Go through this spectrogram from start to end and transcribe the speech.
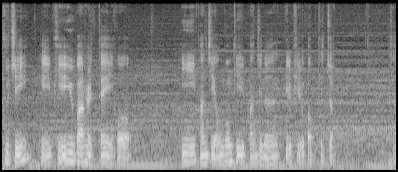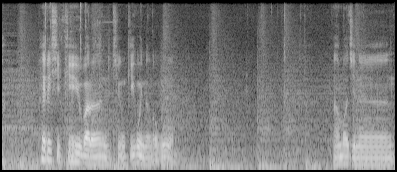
굳이 이 피해 유발할 때 이거 이 반지 기입 반지는 낄 필요가 없겠죠. 자, 페리시 피해 유발은 지금 끼고 있는 거고 나머지는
